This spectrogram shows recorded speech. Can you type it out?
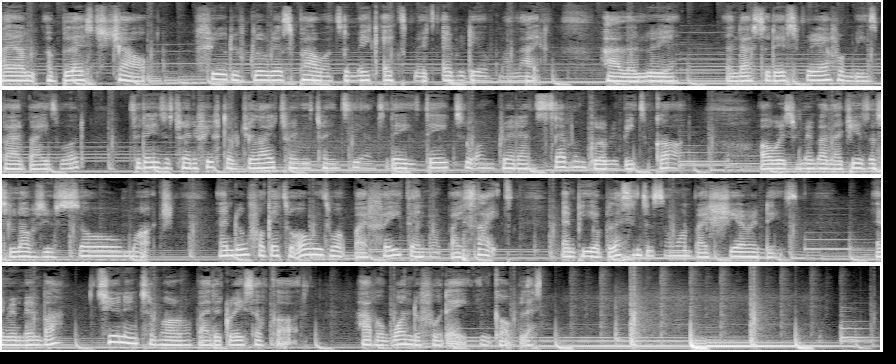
I am a blessed child, filled with glorious power to make exploits every day of my life. Hallelujah. And that's today's prayer from being inspired by His word. Today is the 25th of July 2020, and today is day 207. Glory be to God. Always remember that Jesus loves you so much. And don't forget to always walk by faith and not by sight, and be a blessing to someone by sharing this. And remember, tune in tomorrow by the grace of God. Have a wonderful day, and God bless you.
